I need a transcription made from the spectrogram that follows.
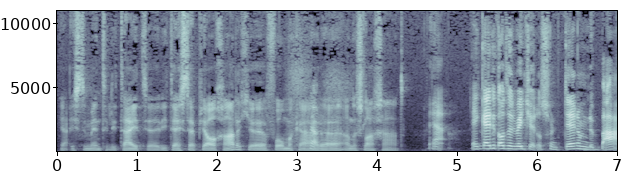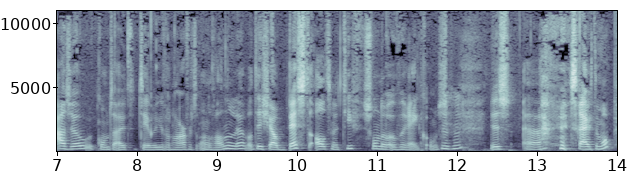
Ja, is de mentaliteit, eh, die test heb je al gehad, dat je voor elkaar eh, aan de slag gaat. Ja. Je kijkt ook altijd een beetje, dat is zo'n term, de BASO. Dat komt uit de theorie van Harvard onderhandelen. Wat is jouw beste alternatief zonder overeenkomst? Mhm. Dus eh, schrijf hem op,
